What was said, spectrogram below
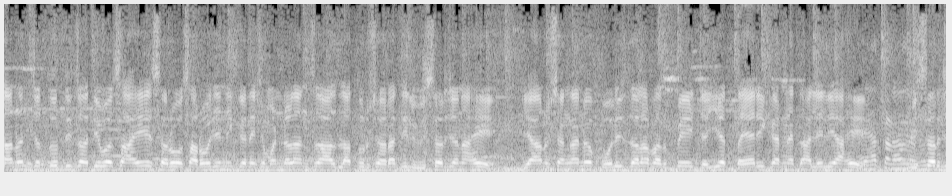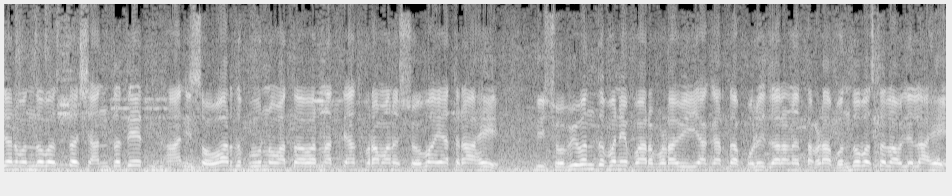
अनंत चतुर्थीचा दिवस आहे. सर्व सार्वजनिक गणेश मंडळांचं आज लातूर शहरातील विसर्जन आहे. या अनुषंगानं पोलीस दलातर्फे जय्यत तयारी करण्यात आलेली आहे. विसर्जन बंदोबस्त शांततेत आणि सौहार्दपूर्ण वातावरणात त्याचप्रमाणे शोभायात्रा आहे. ती शोभिवंतपणे पार पडावी याकरता पोलीस दलानं तगडा बंदोबस्त लावलेला आहे.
